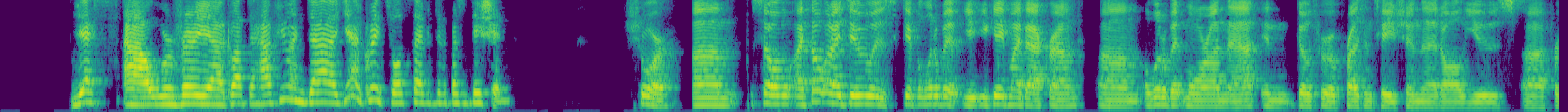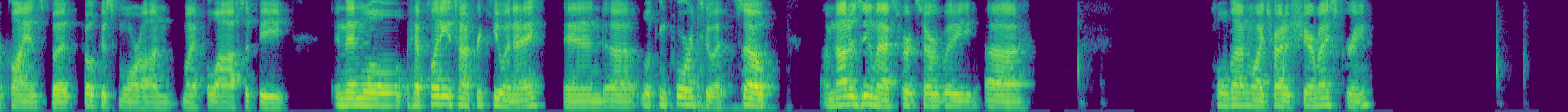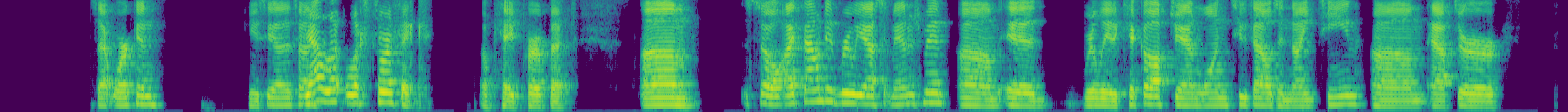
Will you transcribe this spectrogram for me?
Yes, uh, we're very uh, glad to have you. And uh, yeah, great. So let's dive into the presentation. Sure. Um, so I thought what I'd do is give a little bit, you, you gave my background, um, a little bit more on that and go through a presentation that I'll use uh, for clients, but focus more on my philosophy. And then we'll have plenty of time for Q&A and uh, looking forward to it. So I'm not a Zoom expert, so everybody uh, hold on while I try to share my screen. Is that working? Can you see that Itai? Yeah, look, looks terrific. Okay, perfect. Um, so I founded Rewey Asset Management um, and really the kickoff Jan 1, 2019 um, after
